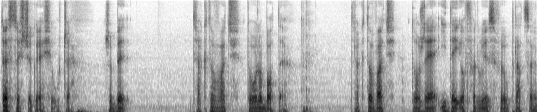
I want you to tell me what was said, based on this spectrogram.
To jest coś, czego ja się uczę, żeby traktować tą robotę, traktować to, że ja idę i oferuję swoją pracę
